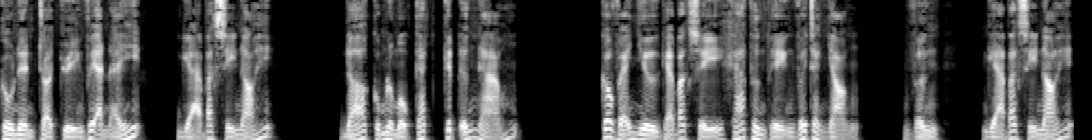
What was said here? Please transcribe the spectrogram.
Cô nên trò chuyện với anh ấy, gã bác sĩ nói. Đó cũng là một cách kích ứng não. Có vẻ như gã bác sĩ khá thân thiện với Trang Nhọn. Vâng, gã bác sĩ nói,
